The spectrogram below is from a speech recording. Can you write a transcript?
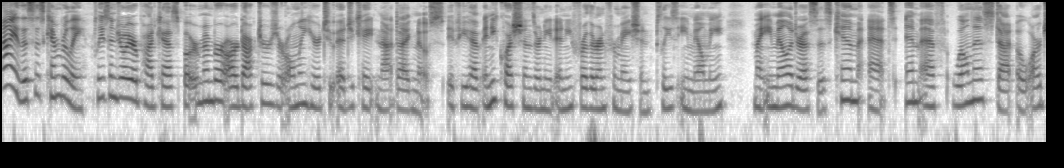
Hi, this is Kimberly. Please enjoy our podcast, but remember our doctors are only here to educate, not diagnose. If you have any questions or need any further information, please email me. My email address is kim at mfwellness.org.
